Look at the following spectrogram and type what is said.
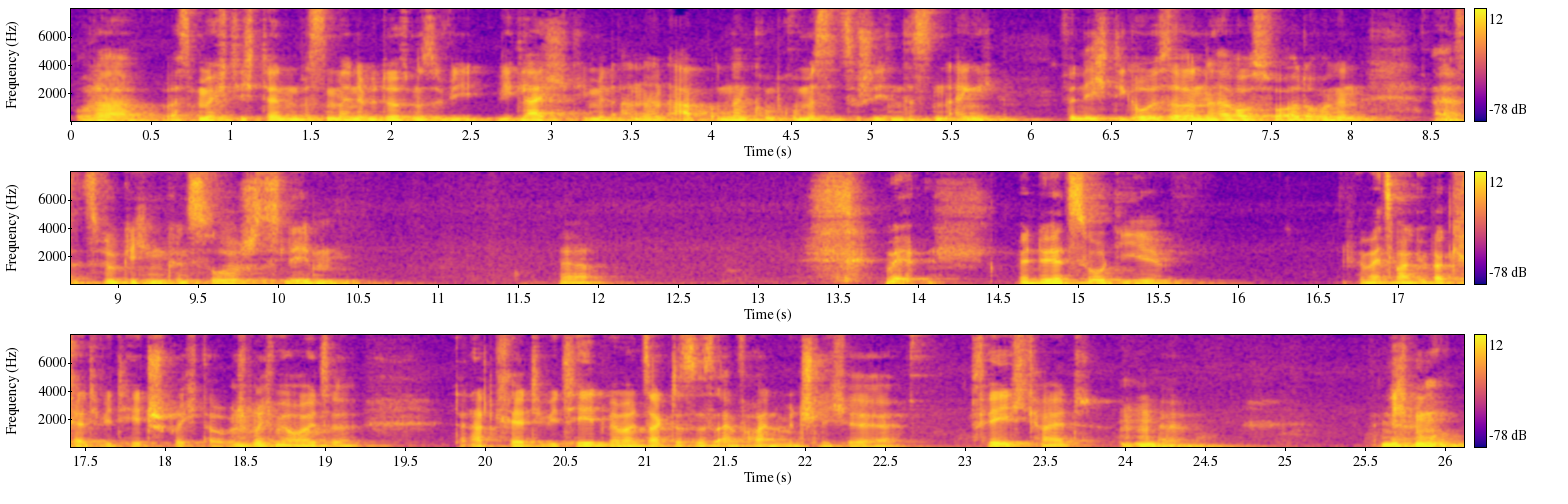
Oder was möchte ich denn? Was sind meine Bedürfnisse? Wie, wie gleiche ich die mit anderen ab? Und dann Kompromisse zu schließen. Das sind eigentlich, finde ich, die größeren Herausforderungen als jetzt wirklich ein künstlerisches Leben. Ja. Wenn du jetzt so die, wenn man jetzt mal über Kreativität spricht, darüber mhm. sprechen wir heute, dann hat Kreativität, wenn man sagt, das ist einfach eine menschliche Fähigkeit. Mhm. Ähm, Nicht nur.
